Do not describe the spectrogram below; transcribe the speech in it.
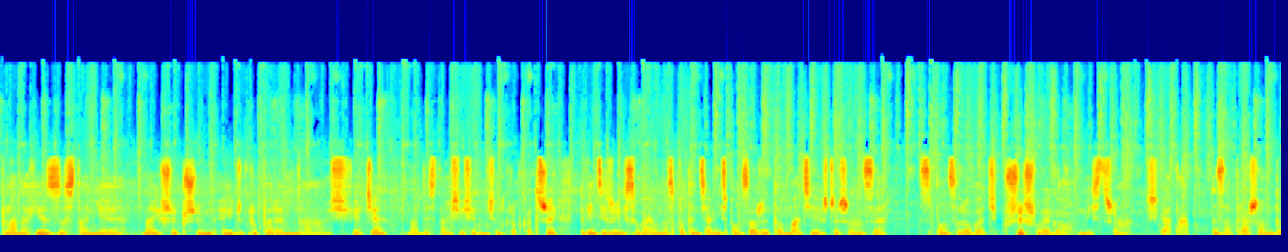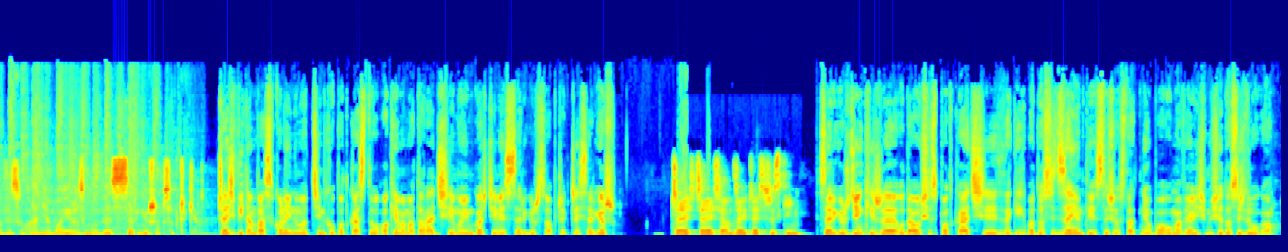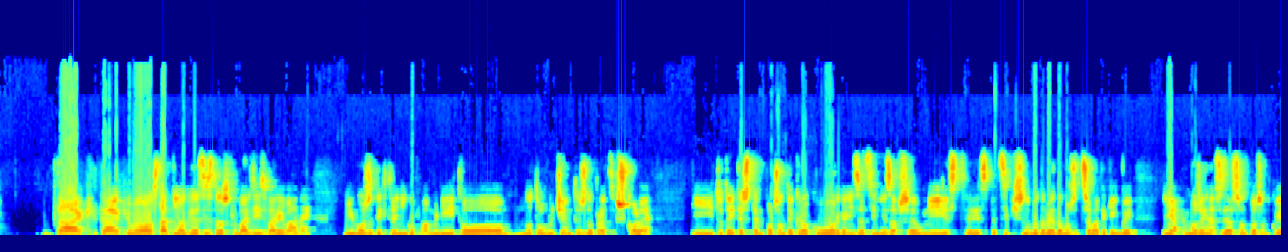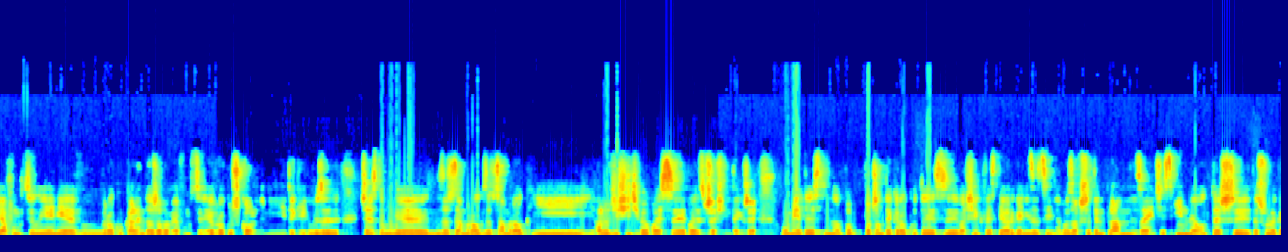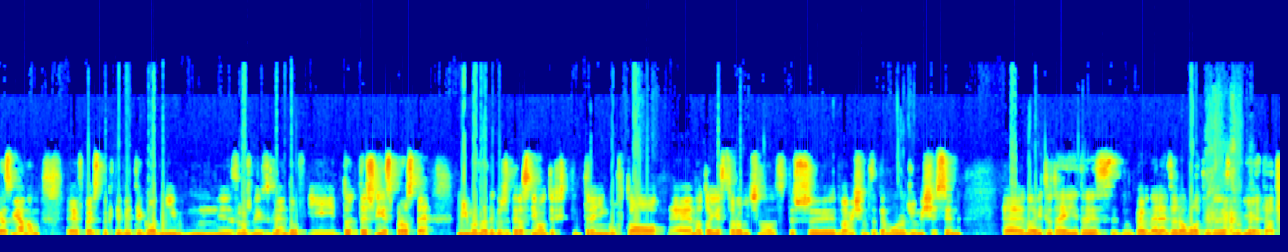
planach jest zostanie najszybszym age grouperem na świecie na dystansie 70.3, więc jeżeli słuchają nas potencjalni sponsorzy, to macie jeszcze szansę sponsorować przyszłego mistrza świata. Zapraszam do wysłuchania mojej rozmowy z Sergiuszem Sobczykiem. Cześć, witam Was w kolejnym odcinku podcastu Okiem Amatora. Dzisiaj moim gościem jest Sergiusz Sobczyk. Cześć Sergiusz. Cześć, cześć Andrzej, cześć wszystkim. Sergiusz, dzięki, że udało się spotkać. Ty taki chyba dosyć zajęty jesteś ostatnio, bo umawialiśmy się dosyć długo. Tak, tak. No, ostatni okres jest troszkę bardziej zwariowany. Mimo, że tych treningów mam mniej, to, no to wróciłem też do pracy w szkole. I tutaj też ten początek roku organizacyjnie zawsze u mnie jest y, specyficzny, bo to wiadomo, że trzeba tak jakby ja, może inaczej, zacznę od początku. Ja funkcjonuję nie w roku kalendarzowym, ja funkcjonuję w roku szkolnym i tak jakby, że często mówię, zaczynam rok, zaczynam rok, i, a ludzie się dziwią, bo jest, bo jest wrzesień. Także u mnie to jest, no, po, początek roku to jest właśnie kwestia organizacyjna, bo zawsze ten plan zajęć jest inny, on też, też ulega zmianom e, w perspektywie tygodni mm, z różnych względów i to też nie jest proste, mimo dlatego, że teraz nie mam tych treningów, to, e, no to jest co robić. No, też e, dwa miesiące temu urodził mi się syn, no i tutaj to jest pełne ręce roboty, to jest drugi etap.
